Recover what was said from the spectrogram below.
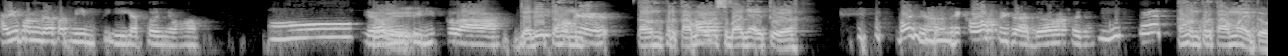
Ayu pernah dapat mimpi katanya Oh, ya Woi. mimpi gitulah Jadi tahun Oke. tahun pertama lah sebanyak itu ya. banyak di kelas juga ada katanya buset. Tahun pertama itu.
